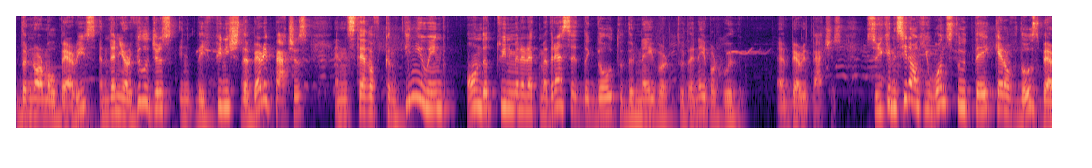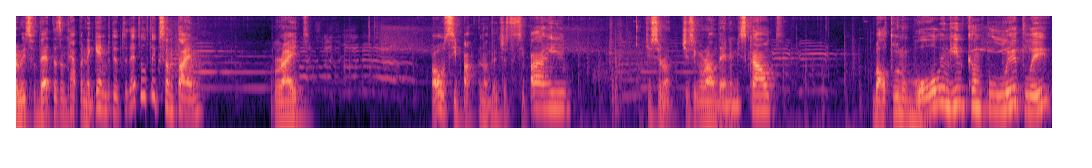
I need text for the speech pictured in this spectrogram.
the normal berries and then your villagers in, they finish the berry patches and instead of continuing on the twin minaret madrasa they go to the neighbor to the neighborhood uh, berry patches. So you can see now he wants to take care of those berries so that doesn't happen again but that will take some time right? Oh sipa no that's just a sipahi chasing, chasing around the enemy scout. Baltune walling in completely.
